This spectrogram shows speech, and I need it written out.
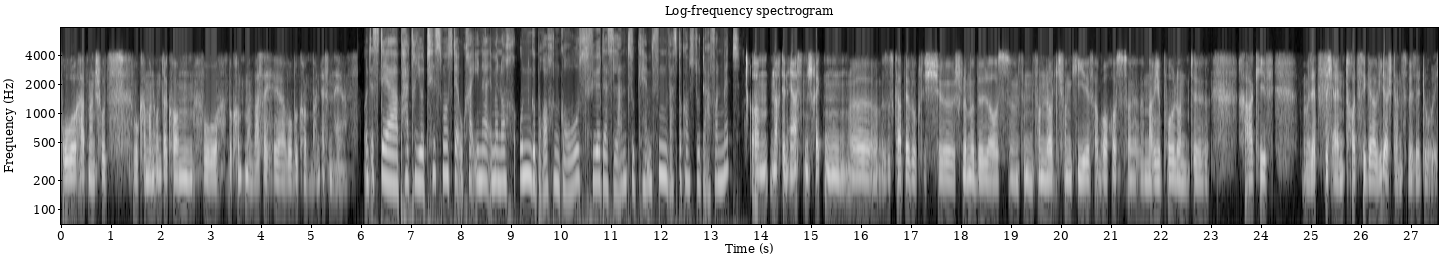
wo hat man Schutz, wo kann man unterkommen, wo bekommt man Wasser her, wo bekommt man Essen her. Und ist der Patriotismus der Ukrainer immer noch ungebrochen groß, für das Land zu kämpfen? Was bekommst du davon mit? Ähm, nach den ersten Schrecken, äh, also es gab ja wirklich äh, schlimme Bilder aus von, von nördlich von Kiew, aber auch aus äh, Mariupol und äh, Kharkiv setzt sich ein trotziger Widerstandswille durch.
